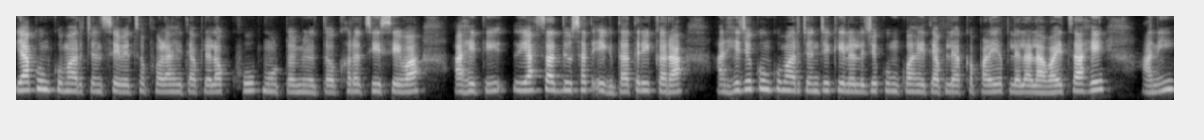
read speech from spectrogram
या कुंकुमार्चन सेवेचं फळ आहे ते आपल्याला खूप मोठं मिळतं. खरंच ही सेवा आहे ती या सात दिवसात एकदा तरी करा. आणि हे जे कुंकुमार्चन जे केलेलं जे कुंकू आहे ते आपल्या कपाळी आपल्याला लावायचं आहे. आणि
